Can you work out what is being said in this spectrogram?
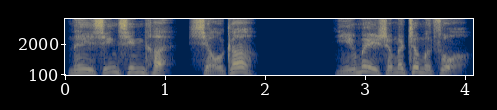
内心轻叹：“小刚，你为什么这么做？”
